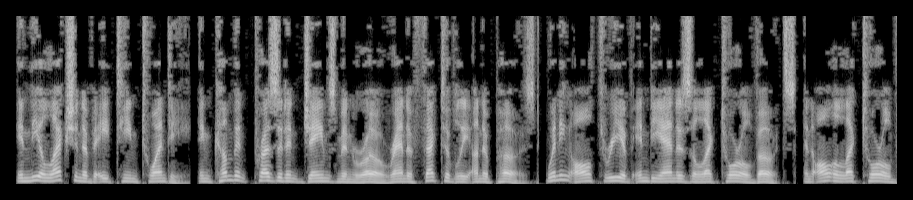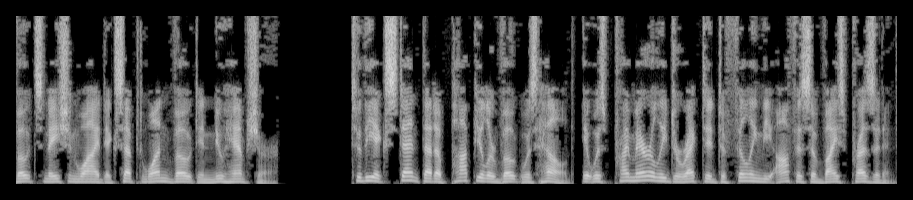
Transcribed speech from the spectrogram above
In the election of 1820, incumbent President James Monroe ran effectively unopposed, winning all three of Indiana's electoral votes, and all electoral votes nationwide except one vote in New Hampshire. To the extent that a popular vote was held, it was primarily directed to filling the office of vice president.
